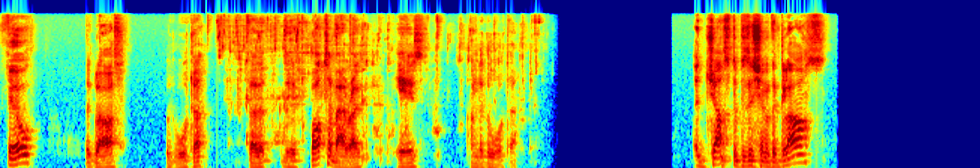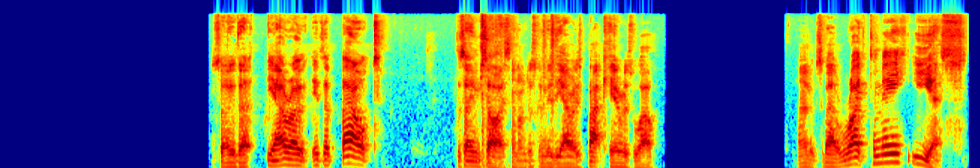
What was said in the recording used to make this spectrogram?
fill the glass with water so that the bottom arrow is under the water. Adjust the position of the glass so that the arrow is about the same size. And I'm just going to move the arrows back here as well. That looks about right to me. Yes.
